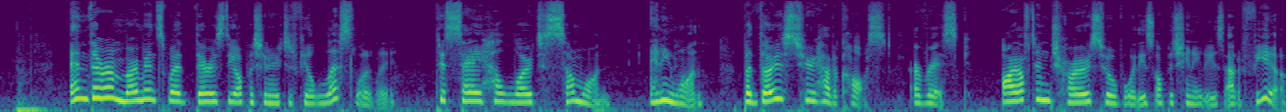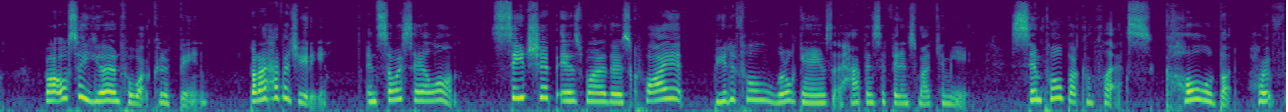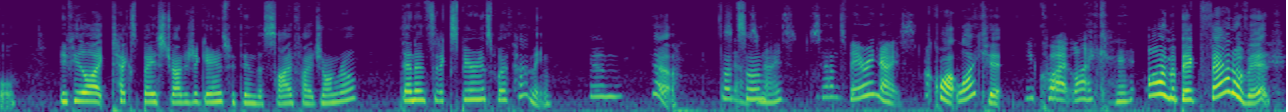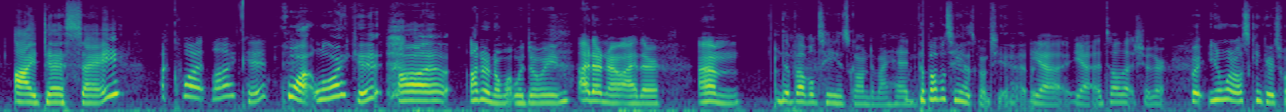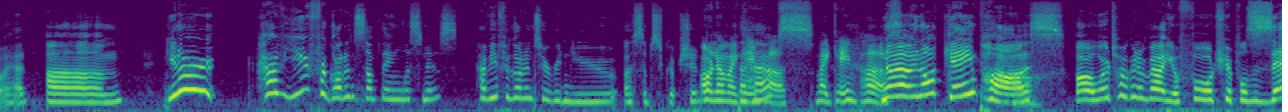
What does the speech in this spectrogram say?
And there are moments where there is the opportunity to feel less lonely, to say hello to someone, anyone. But those two have a cost, a risk. I often chose to avoid these opportunities out of fear, but I also yearn for what could have been. But I have a duty, and so I sail on. Seedship is one of those quiet, beautiful little games that happens to fit into my commute. Simple but complex, cold but hopeful. If you like text based strategy games within the sci fi genre, then it's an experience worth having. And yeah, that's Sounds um, nice. Sounds very nice. I quite like it. You quite like it. I'm a big fan of it. I dare say, I quite like it. quite like it. Uh, I don't know what we're doing. I don't know either. Um, the bubble tea has gone to my head. The bubble tea has gone to your head. Yeah, yeah, it's all that sugar. But you know what else can go to our head? Um, you know, have you forgotten something, listeners? Have you forgotten to renew a subscription? Oh no, my Game Pass. My Game Pass. No, not Game oh. Pass. Oh. we're talking about your four triple Z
